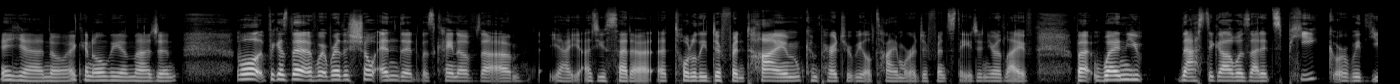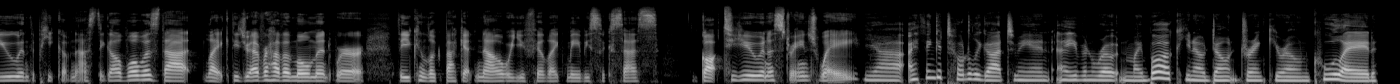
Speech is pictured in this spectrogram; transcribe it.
Yeah, no, I can only imagine. Well, because the where the show ended was kind of the um, yeah, as you said, a, a totally different time compared to real time or a different stage in your life. But when you Nasty Gal was at its peak, or with you in the peak of Nasty Gal, what was that like? Did you ever have a moment where that you can look back at now, where you feel like maybe success got to you in a strange way? Yeah, I think it totally got to me. And I even wrote in my book, you know, don't drink your own Kool Aid.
